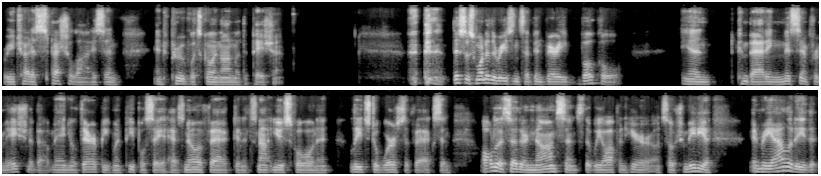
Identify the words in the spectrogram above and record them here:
where you try to specialize and, and prove what's going on with the patient. this is one of the reasons I've been very vocal in combating misinformation about manual therapy when people say it has no effect and it's not useful and it leads to worse effects and all of this other nonsense that we often hear on social media. In reality that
